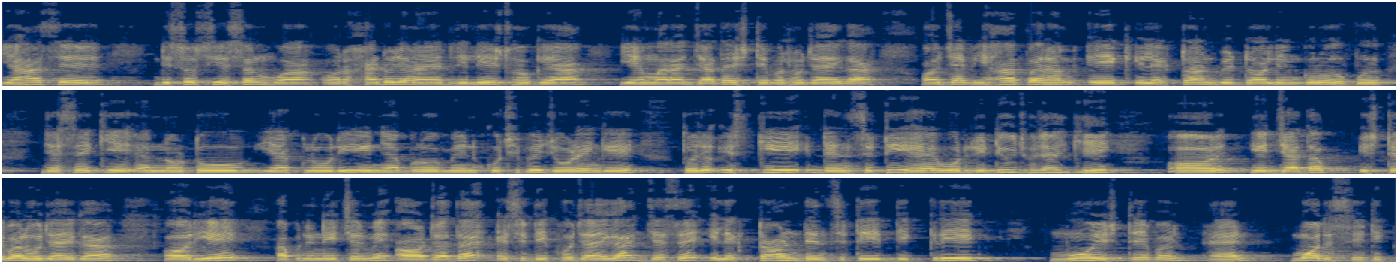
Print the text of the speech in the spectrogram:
यहाँ से डिसोसिएशन हुआ और हाइड्रोजन आयन रिलीज़ हो गया। ये हमारा ज़्यादा स्टेबल हो जाएगा। और जब यहाँ पर हम एक इलेक्ट्रॉन विड्रॉलिंग ग्रुप जैसे कि NO2 या क्लोरीन या ब्रोमीन कुछ भी जोड़ेंगे तो जो इसकी डेंसिटी है वो रिड्यूज हो जाएगी और ये ज़्यादा स्टेबल हो जाएगा और ये अपने नेचर में और ज़्यादा एसिडिक हो जाएगा, जैसे electron density decrease more stable and more acidic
